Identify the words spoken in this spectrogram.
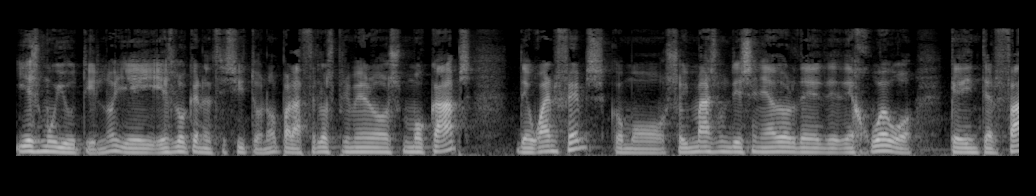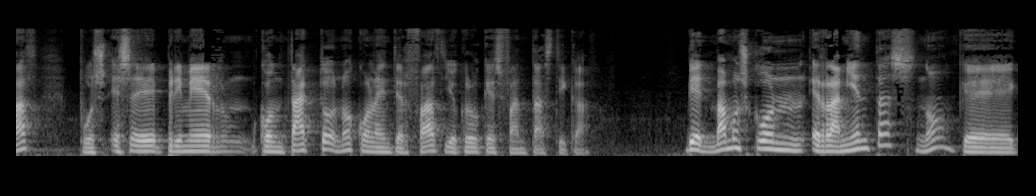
y es muy útil, ¿no? Y es lo que necesito, ¿no? Para hacer los primeros mockups de wireframes, como soy más un diseñador de, de, juego que de interfaz, pues ese primer contacto, ¿no? Con la interfaz yo creo que es fantástica. Bien, vamos con herramientas ¿no? que,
